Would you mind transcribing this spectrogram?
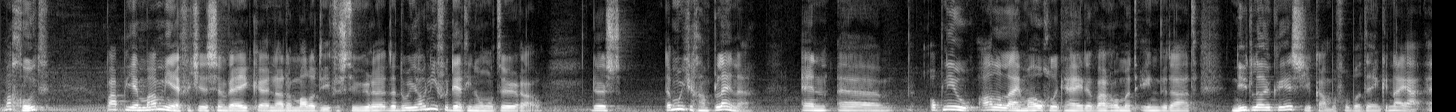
maar goed, papi en mami eventjes een week naar de Malediven sturen, dat doe je ook niet voor 1300 euro. Dus dan moet je gaan plannen. En uh, opnieuw allerlei mogelijkheden waarom het inderdaad niet leuk is. Je kan bijvoorbeeld denken, nou ja, uh,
